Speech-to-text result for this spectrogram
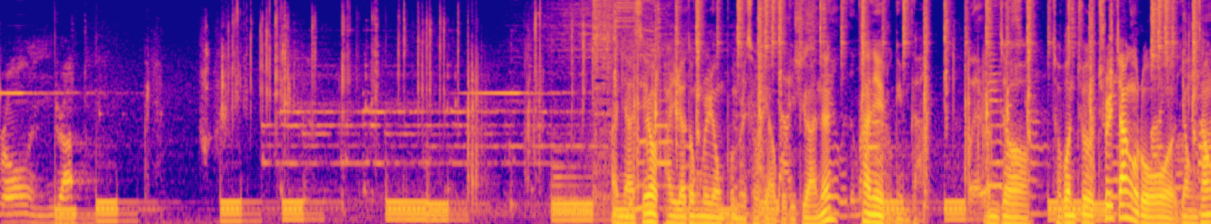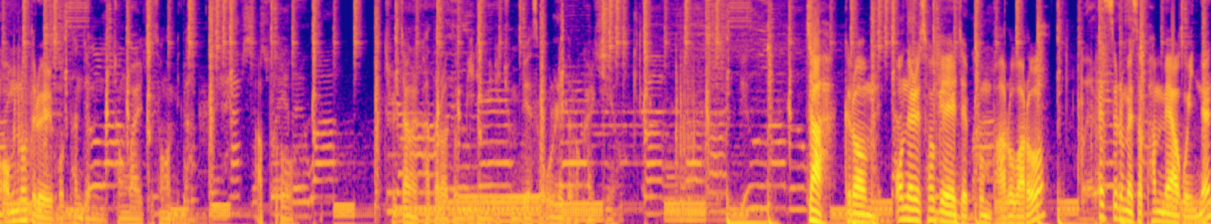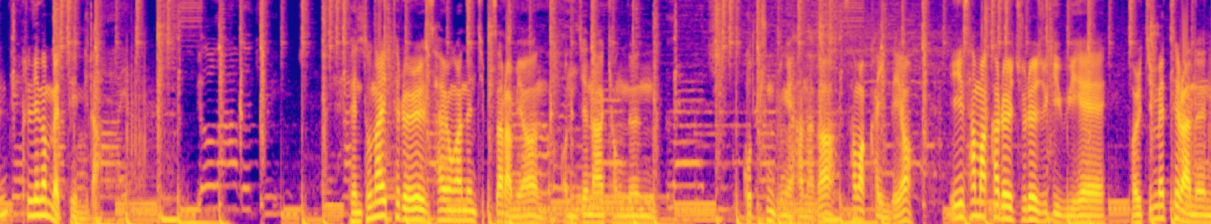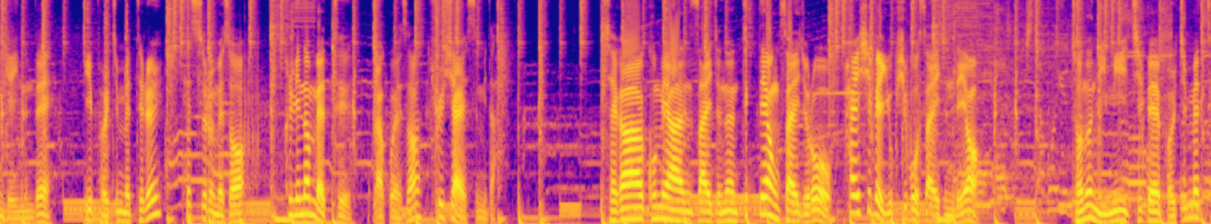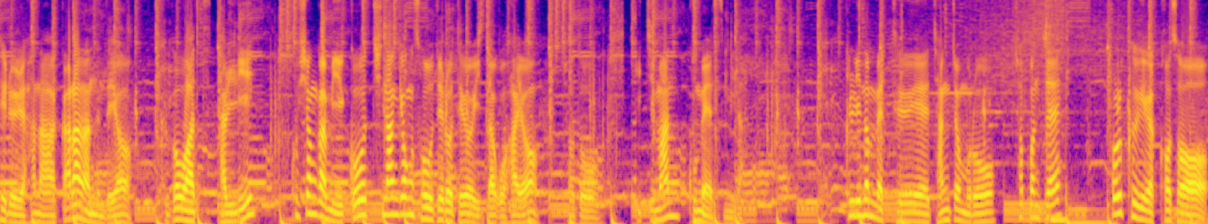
roll and drop. 안녕하세요. 반려동물 용품을 소개하고 리뷰하는 타니룩입니다. 먼저 저번 주 출장으로 영상 업로드를 못한 점 정말 죄송합니다. 앞으로 출장을 가더라도 미리미리 준비해서 올리도록 할게요. 자, 그럼 오늘 소개할 제품 바로바로 페스룸에서 판매하고 있는 clean up 매트입니다. 벤토나이트를 사용하는 집사라면 언제나 겪는 고충 중에 하나가 사막화인데요. 이 사막화를 줄여주기 위해 벌집 매트라는 게 있는데 이 벌집 매트를 페스룸에서 clean up 매트라고 해서 출시하였습니다. 제가 구매한 사이즈는 특대형 사이즈로 80에 65 사이즈인데요. 저는 이미 집에 벌집 매트를 하나 깔아놨는데요. 그거와 달리 쿠션감이 있고 친환경 소재로 되어 있다고 하여 저도 있지만 구매했습니다. clean up 매트의 장점으로 첫 번째 홀 크기가 커서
